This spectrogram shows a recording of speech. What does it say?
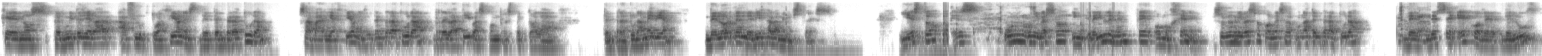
que nos permite llegar a fluctuaciones de temperatura, o sea, variaciones de temperatura relativas con respecto a la temperatura media del orden de 10 a la menos 3. Y esto es un universo increíblemente homogéneo. Es un universo con esa, una temperatura de, ese eco de, de, luz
